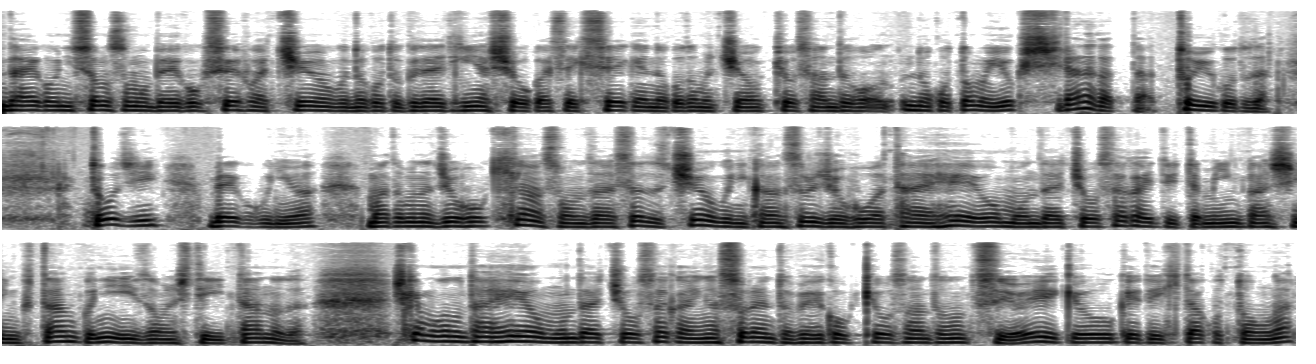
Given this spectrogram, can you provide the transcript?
第5にそもそも米国政府は中国のこと、具体的には蒋介石政権のことも中国共産党のこともよく知らなかったということだ。当時、米国にはまともな情報機関は存在せず、中国に関する情報は太平洋問題調査会といった民間シンクタンクに依存していたのだ。しかもこの太平洋問題調査会がソ連と米国共産党の強い影響を受けてきたことが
